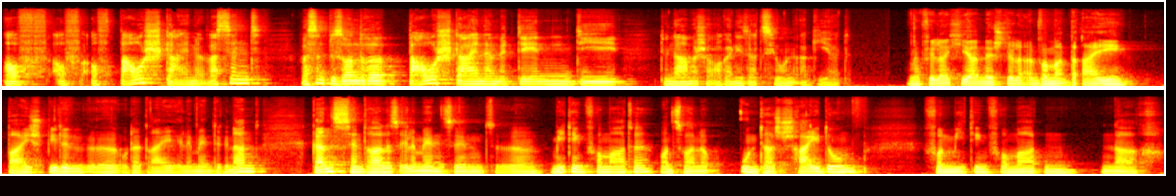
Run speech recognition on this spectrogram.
auf, auf, auf Bausteine. Was sind, was sind besondere Bausteine, mit denen die dynamische Organisation agiert? Na, vielleicht hier an der Stelle einfach mal drei Beispiele äh, oder drei Elemente genannt. Ganz zentrales Element sind äh, Meetingformate und zwar eine Unterscheidung von Meetingformaten nach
